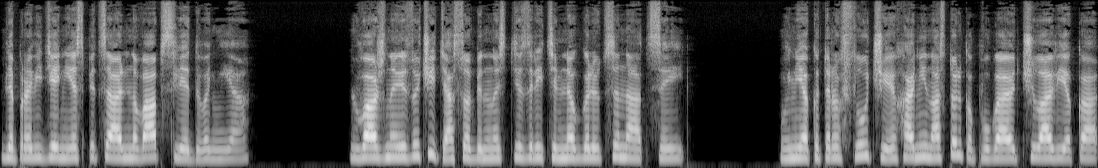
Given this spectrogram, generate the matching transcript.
для проведения специального обследования. Важно изучить особенности зрительных галлюцинаций. В некоторых случаях они настолько пугают человека,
